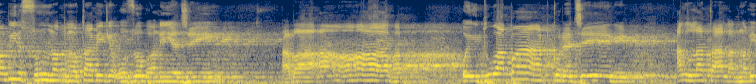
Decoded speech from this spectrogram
নবীর সুন্নত মোতাবেক ওযু বানিয়েছে, আবার ওই দোয়া পাঠ করেছে, আল্লাহ তাআলা নবী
